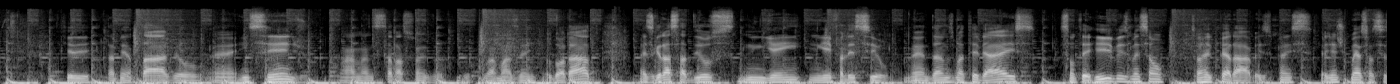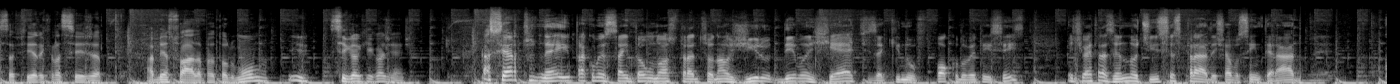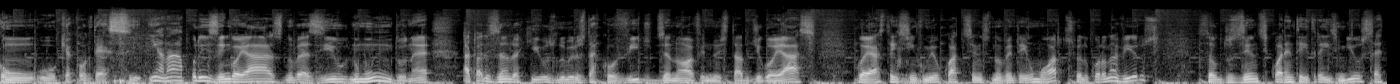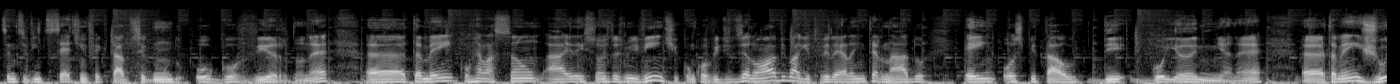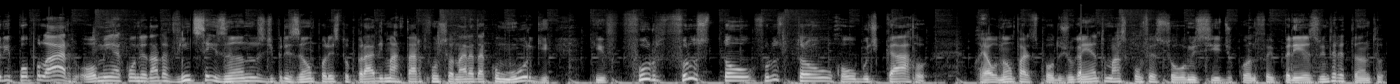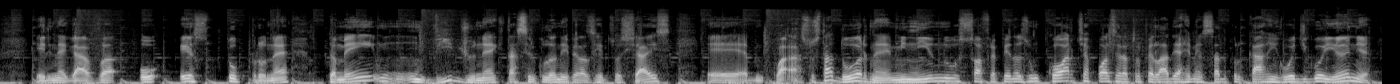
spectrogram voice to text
aquele lamentável é, incêndio lá nas instalações do, do, do, armazém Eldorado, mas graças a Deus ninguém, ninguém faleceu. Né? Danos materiais são terríveis, mas são, são recuperáveis. Mas a gente comece a sexta-feira, que ela seja abençoada para todo mundo e siga aqui com a gente. Tá certo, né? E para começar então o nosso tradicional giro de manchetes aqui no Foco 96, a gente vai trazendo notícias para deixar você inteirado com o que acontece em Anápolis, em Goiás, no Brasil, no mundo, né? Atualizando aqui os números da Covid-19 no estado de Goiás. Goiás tem 5.491 mortos pelo coronavírus, são 243.727 infectados, segundo o governo, né? Uh, também com relação a eleições 2020, com Covid-19, Maguito Vilela internado em hospital de Goiânia, né? Uh, também júri popular, homem é condenado a 26 anos de prisão por estuprar e matar funcionária da Comurg, que frustrou, frustrou o roubo de carro. O réu não participou do julgamento, mas confessou o homicídio quando foi preso. Entretanto, ele negava o estupro, né? Também um, um vídeo, né, que está circulando aí pelas redes sociais, é assustador, né? Menino sofre apenas um corte após ser atropelado e arremessado por carro em rua de Goiânia.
